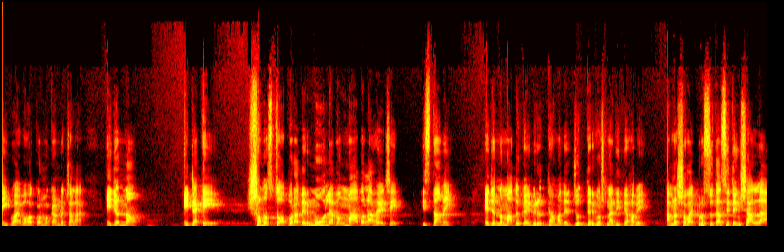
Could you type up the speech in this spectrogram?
এই ভয়াবহ কর্মকাণ্ড চালায়। এই জন্য এটাকে সমস্ত অপরাধের মূল এবং মা বলা হয়েছে ইসলামে। এজন্য মাদকের বিরুদ্ধে আমাদের যুদ্ধের ঘোষণা দিতে হবে। আমরা সবাই প্রস্তুত আছি তো ইনশাআল্লাহ?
